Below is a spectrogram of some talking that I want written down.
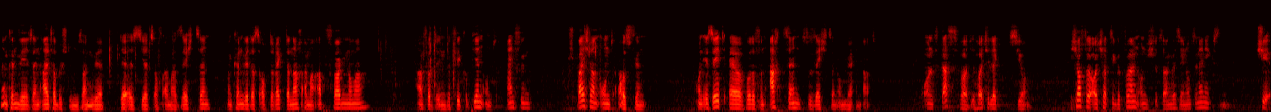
dann können wir sein Alter bestimmen. Sagen wir, der ist jetzt auf einmal 16. Dann können wir das auch direkt danach einmal abfragen nochmal. Einfach den Befehl kopieren und einfügen, speichern und ausführen. Und ihr seht, er wurde von 18 zu 16 umgeändert. Und das war die heutige Lektion. Ich hoffe, euch hat sie gefallen und ich würde sagen, wir sehen uns in der nächsten. Cheers.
